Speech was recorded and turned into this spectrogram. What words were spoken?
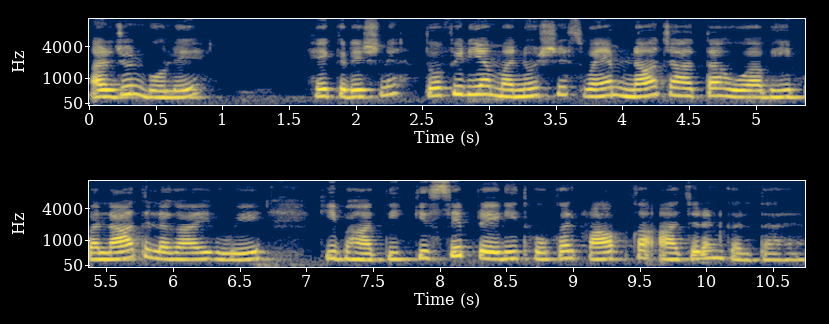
अर्जुन बोले हे कृष्ण तो फिर यह मनुष्य स्वयं न चाहता हुआ भी बलात् लगाए हुए की भांति किससे प्रेरित होकर पाप का आचरण करता है?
